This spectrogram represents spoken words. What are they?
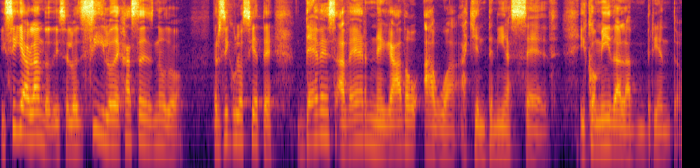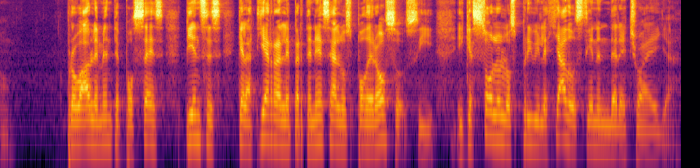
Y sigue hablando, dice, sí, lo dejaste desnudo. Versículo 7. Debes haber negado agua a quien tenía sed y comida al hambriento. Probablemente posees, pienses que la tierra le pertenece a los poderosos y, y que solo los privilegiados tienen derecho a ella.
